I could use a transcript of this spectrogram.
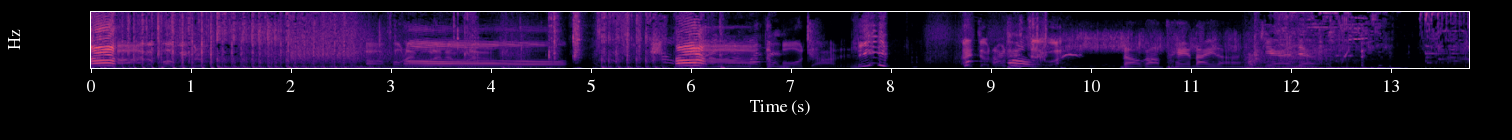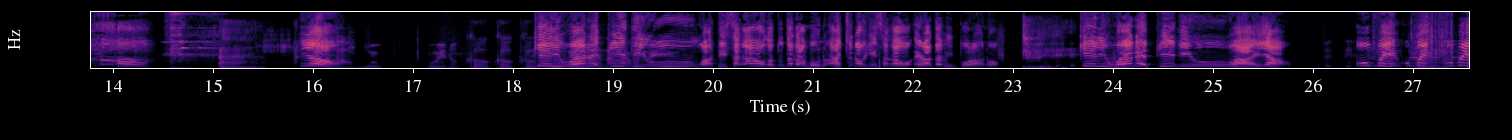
အာအာမဖောက်ပြီးဘရိုအော်ဖောက်လိုက်ဖောက်လိုက်ဖော လီအဲ့ကြောင့်တော့ကြိုက်သွားနောက်ကဖယ်လိုက်တာကျဲကျဲဟာအာယောအာမွေးမွေးနော်ကိုကိုကိုကေဒီဝမ်းနဲ့ပြည်တီဦးကွာဒီ15ဟောင်းဆိုသူတက်တာမဟုတ်တော့အာကျွန်တော်ကေ15ဟောင်းအဲ့ဒါတက်ပြီးပေါ်တာနော်ကေဒီဝမ်းနဲ့ပြည်တီဦးဟာယောဥပိဥပိဥပိ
